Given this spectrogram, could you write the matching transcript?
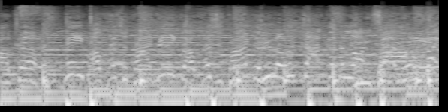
เก่าเธอนี่เก่าครั้งสุดท้ายนี่เก่าครั้งสุดท้ายแต่ที่เรารู้จักกันตลอดกว่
